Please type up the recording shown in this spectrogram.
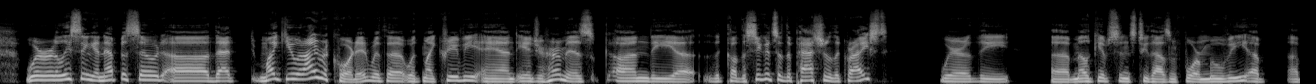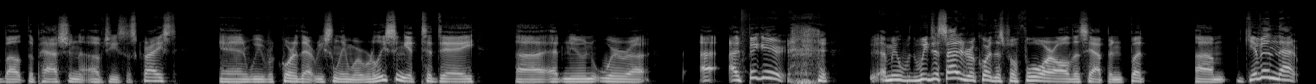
we're releasing an episode that Mike, you and I recorded with with Mike Creevy and Andrew Hermes on the, the called "The Secrets of the Passion of the Christ," where the uh, Mel Gibson's 2004 movie uh, about the Passion of Jesus Christ, and we recorded that recently. and We're releasing it today uh, at noon. We're uh, I, I figure, I mean, we decided to record this before all this happened, but um, given that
